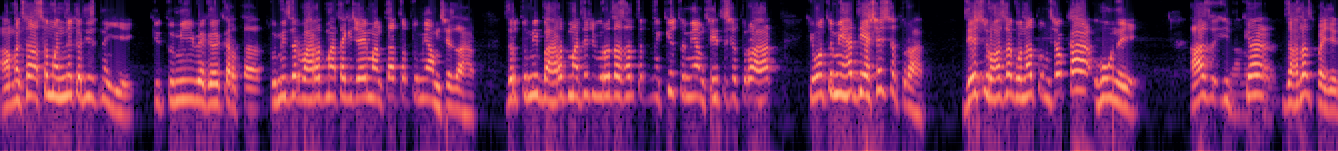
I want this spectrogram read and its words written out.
आमचं असं म्हणणं कधीच नाहीये की तुम्ही वेगळं करता. तुम्ही जर भारत माता की जय म्हणता तर तुम्ही आमचेच आहात. जर तुम्ही भारत मातेच्या विरोध असाल तर नक्कीच तुम्ही आमच्या इथे शत्रू आहात किंवा तुम्ही ह्या देशाचे शत्रू आहात. देशद्रोहाचा गुन्हा तुमच्यावर का होऊ नये? आज इतक्या झालाच पाहिजे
